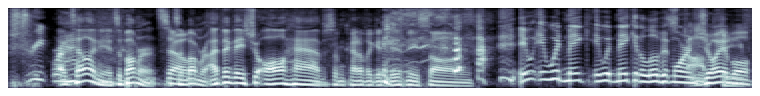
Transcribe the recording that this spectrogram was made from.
street rat. I'm telling you, it's a bummer. it's So- a bummer. I think they should all have some kind of like a Disney song. it, it would make it would make it a little bit more enjoyable.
